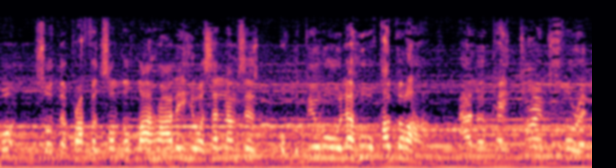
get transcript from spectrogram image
Well, so the Prophet wasallam says, "Uqdiru lahu qadra." Allocate times for it.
